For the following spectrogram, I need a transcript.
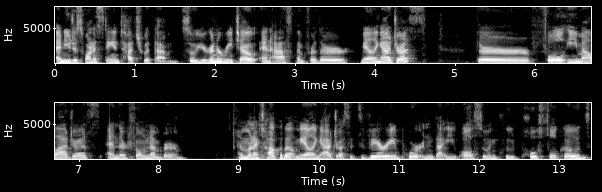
and you just want to stay in touch with them. So you're going to reach out and ask them for their mailing address, their full email address, and their phone number. And when I talk about mailing address, it's very important that you also include postal codes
